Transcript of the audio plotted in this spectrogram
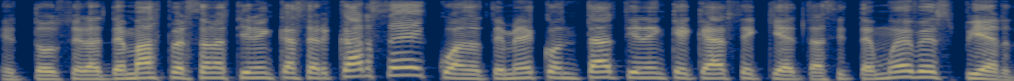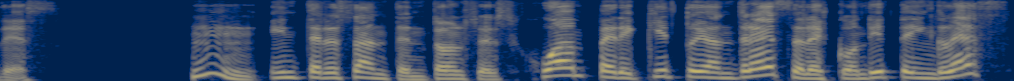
Entonces las demás personas tienen que acercarse. Cuando termine de contar, tienen que quedarse quietas. Si te mueves, pierdes. Hmm, interesante. Entonces, Juan, Periquito y Andrés, el escondite inglés.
